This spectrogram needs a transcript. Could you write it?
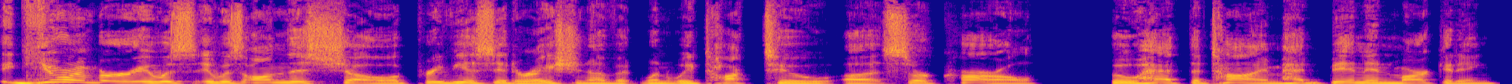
you remember it was it was on this show, a previous iteration of it, when we talked to uh, Sir Carl, who at the time had been in marketing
